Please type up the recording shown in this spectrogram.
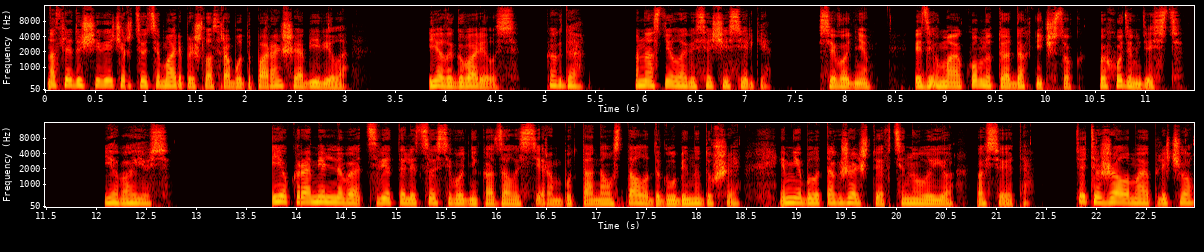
На следующий вечер тетя Мария пришла с работы пораньше и объявила. «Я договорилась». «Когда?» Она сняла висячие серьги. «Сегодня. Иди в мою комнату и отдохни часок. Выходим в десять». «Я боюсь». Ее карамельного цвета лицо сегодня казалось серым, будто она устала до глубины души, и мне было так жаль, что я втянула ее во все это. Тетя сжала мое плечо.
